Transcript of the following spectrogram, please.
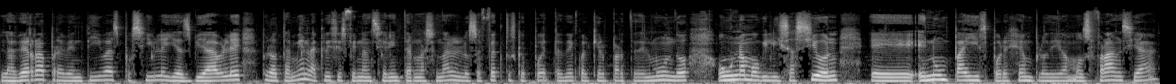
la guerra preventiva es posible y es viable, pero también la crisis financiera internacional y los efectos que puede tener cualquier parte del mundo o una movilización eh, en un país, por ejemplo, digamos Francia,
